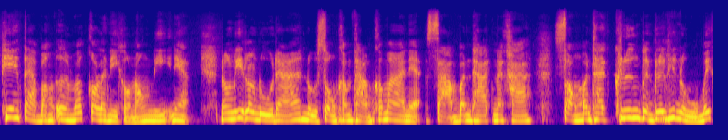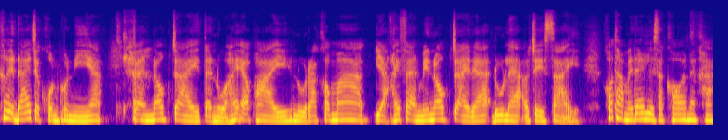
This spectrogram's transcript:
เพียงแต่บังเอิญว่ากรณีของน้องนิเนี่ย น้องนิลองดูนะ หนูส่งคำถามเข้ามาเนี่ยสามบรรทัดนะคะสองบรรทัดครึ่งเป็นเรื่องที่หนูไม่เคยได้จากคนคนนี้อะแฟนนอกใจแต่หนูให้อภัยหนูรักเขามาก อยากให้แฟนไม่นอกใจและดูแลเอาใจใส่เขาทำไม่ได้เลยสักข้อนะคะ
